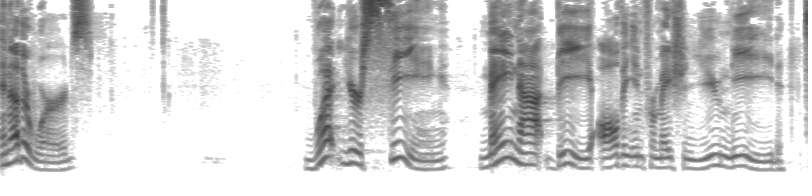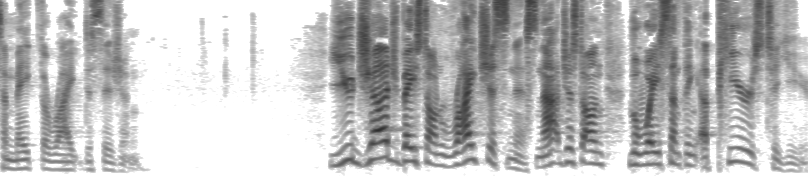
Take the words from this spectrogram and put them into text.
In other words, what you're seeing may not be all the information you need to make the right decision. You judge based on righteousness, not just on the way something appears to you.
